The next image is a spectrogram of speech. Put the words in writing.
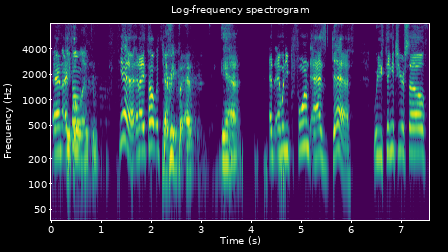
And I people thought, like him. Yeah, and I thought with everybody, uh, yeah. And, and when you performed as Death, were you thinking to yourself,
